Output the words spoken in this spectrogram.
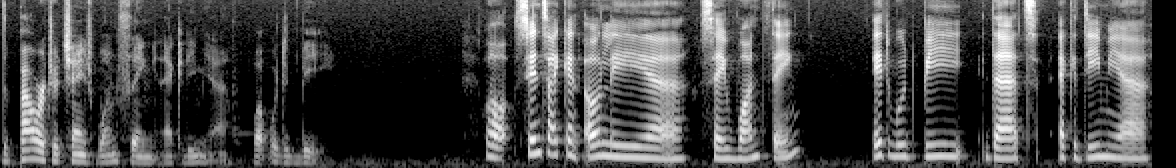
the power to change one thing in academia, what would it be? Well, since I can only uh, say one thing, it would be that academia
